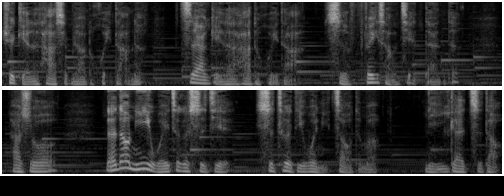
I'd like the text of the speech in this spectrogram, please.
却给了他什么样的回答呢？自然给了他的回答是非常简单的。他说：“难道你以为这个世界是特地为你造的吗？你应该知道，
